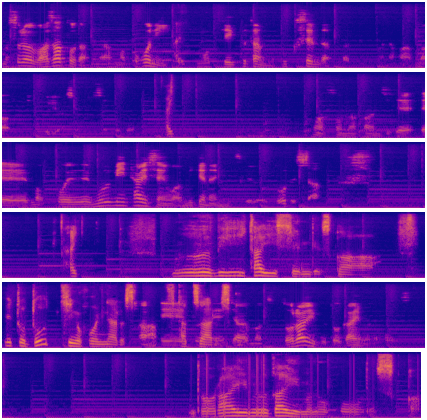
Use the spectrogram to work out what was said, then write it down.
まあ、それはわざとだった。まあ、ここにはい持っていくための伏線だったっていうのがなかなかびっくりはしましたけど。はい。まあ、そんな感じで、えー、まあ、これでムービー対戦は見てないんですけど、どうでした？ムービー対戦ですか。えっと、どっちの方になるんですか？えー二つあるんですかじゃあ、まずドライブとガイムの方です。ドライブガイムの方ですか。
